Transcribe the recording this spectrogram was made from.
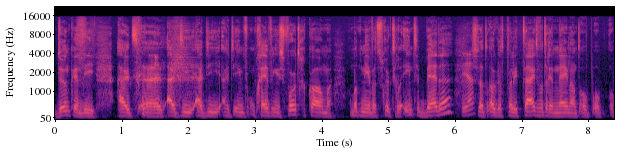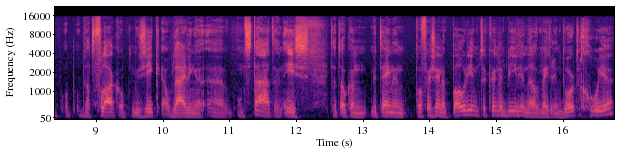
Duncan, die uit, uit, die, uit, die, uit die omgeving is voortgekomen, om wat meer wat structureel in te bedden. Ja? Zodat ook dat kwaliteit wat er in Nederland op, op, op, op, op dat vlak, op muziekopleidingen ontstaat en is, dat ook een, meteen een professionele podium te kunnen bieden en daar ook mee erin door te groeien.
